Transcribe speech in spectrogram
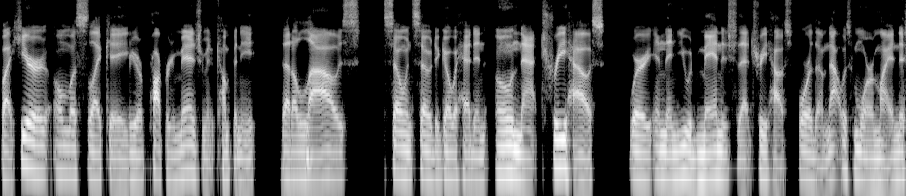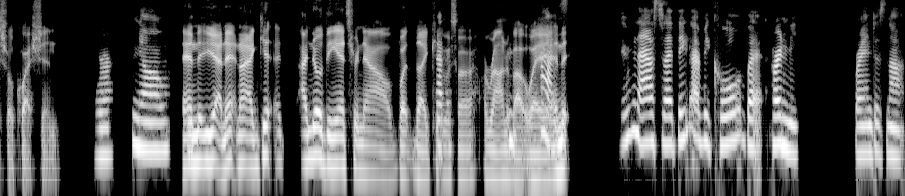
but here almost like a your property management company that allows so and so to go ahead and own that tree house where and then you would manage that treehouse for them. That was more my initial question. Yeah. No. And yeah, and I get I know the answer now, but like it was a, a roundabout way. And it, even asked, and I think that'd be cool, but pardon me, Brian does not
